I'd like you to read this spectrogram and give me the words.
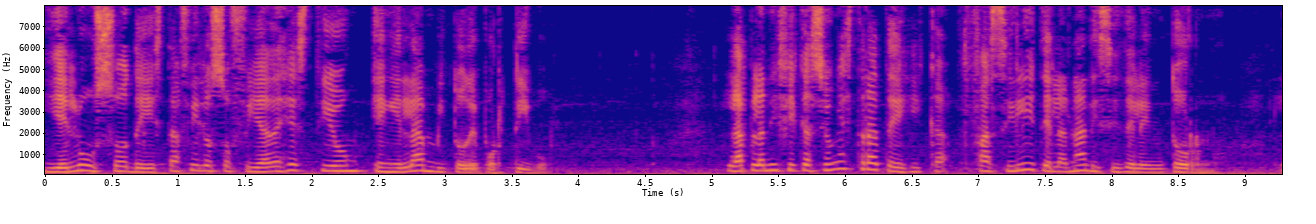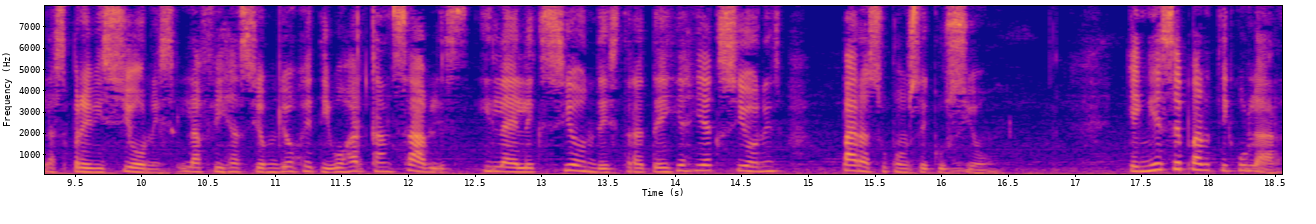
y el uso de esta filosofía de gestión en el ámbito deportivo. La planificación estratégica facilita el análisis del entorno, las previsiones, la fijación de objetivos alcanzables y la elección de estrategias y acciones para su consecución. En ese particular,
